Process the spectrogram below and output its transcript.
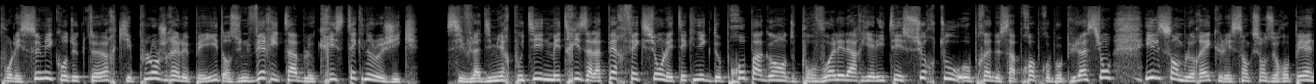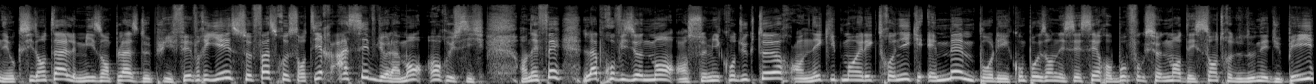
Pour les semi-conducteurs qui plongeraient le pays dans une véritable crise technologique. Si Vladimir Poutine maîtrise à la perfection les techniques de propagande pour voiler la réalité surtout auprès de sa propre population, il semblerait que les sanctions européennes et occidentales mises en place depuis février se fassent ressentir assez violemment en Russie. En effet, l'approvisionnement en semi-conducteurs, en équipements électroniques et même pour les composants nécessaires au bon fonctionnement des centres de données du pays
